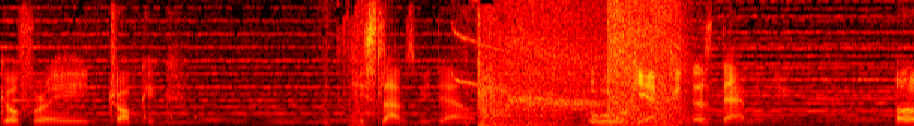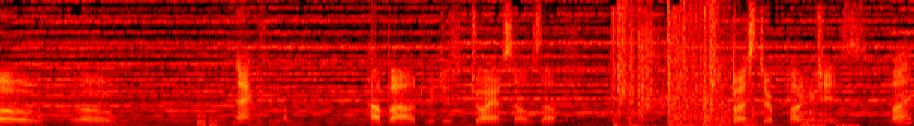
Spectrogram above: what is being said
go for a drop kick. He slams me down. Ooh, he actually does damage. Oh, oh. Actually, how about we just joy ourselves up? Buster punches? What?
